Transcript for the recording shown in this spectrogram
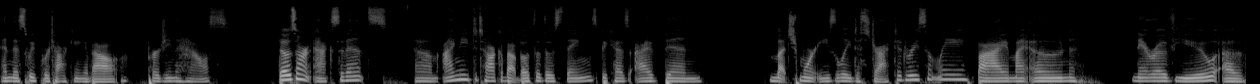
and this week we're talking about purging the house. Those aren't accidents. Um, I need to talk about both of those things because I've been much more easily distracted recently by my own narrow view of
